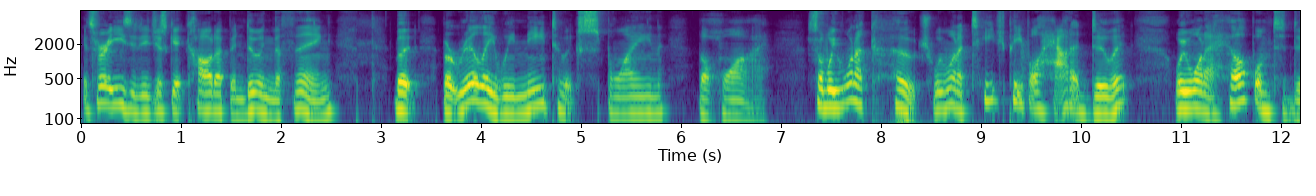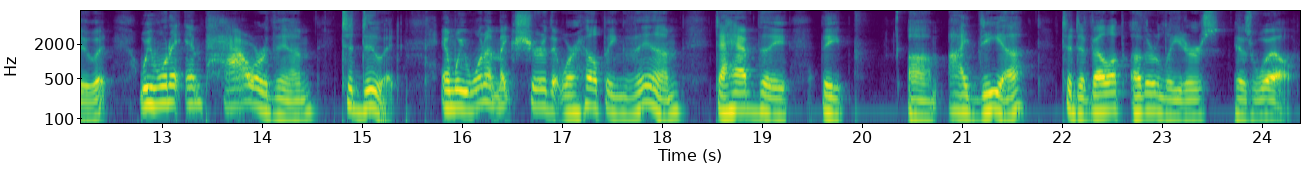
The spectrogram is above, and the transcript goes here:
It's very easy to just get caught up in doing the thing. But but really we need to explain the why. So we want to coach. We want to teach people how to do it. We want to help them to do it. We want to empower them to do it. And we want to make sure that we're helping them to have the the um, idea to develop other leaders as well.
